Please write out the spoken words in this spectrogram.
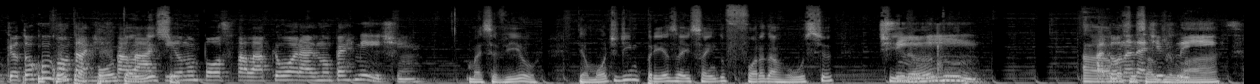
O que eu tô com O vontade de a falar isso- aqui, eu não posso falar porque o horário não permite. Mas você viu? Tem um monte de empresa aí saindo fora da Rússia, tirando Sim, a, a, dona Netflix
